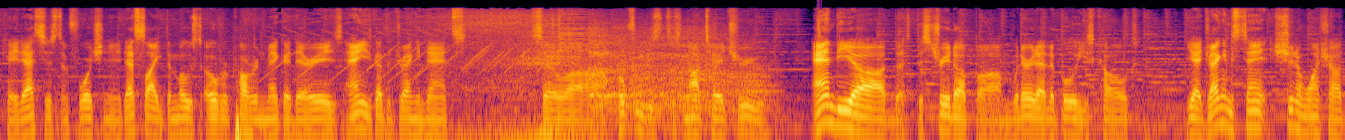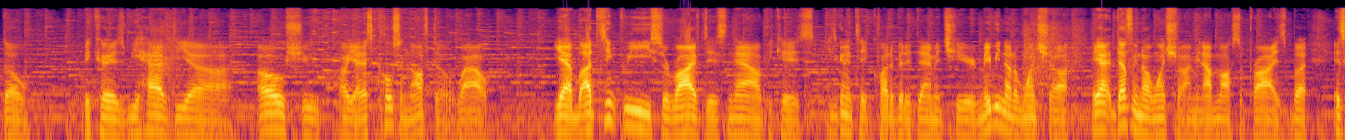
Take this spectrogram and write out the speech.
Okay, that's just unfortunate. That's like the most overpowered Mega there is. And he's got the Dragon Dance. So, uh, hopefully this does not tear true. And the, uh, the, the straight up, um, whatever that ability is called. Yeah, Dragon Ascent shouldn't one-shot though because we have the, uh, oh shoot, oh yeah, that's close enough though, wow. Yeah, but I think we survived this now because he's to take quite a bit of damage here. Maybe not a one-shot. Yeah, definitely not one-shot. I mean, I'm not surprised, but it's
